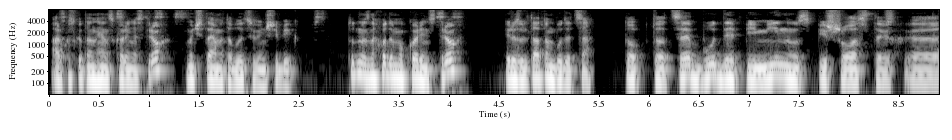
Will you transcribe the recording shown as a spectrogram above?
Аркус котангенс корення з 3, ми читаємо таблицю в інший бік. Тут ми знаходимо корінь з 3, і результатом буде це. Тобто це буде π мінус π шостих. Е...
